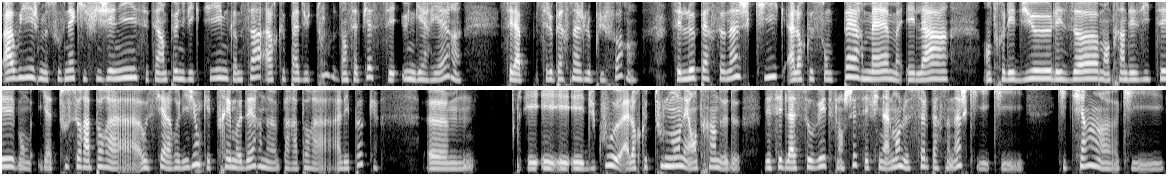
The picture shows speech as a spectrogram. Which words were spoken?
ah oui, je me souvenais qu'Iphigénie, c'était un peu une victime comme ça, alors que pas du tout. Dans cette pièce, c'est une guerrière c'est le personnage le plus fort. C'est le personnage qui, alors que son père même est là, entre les dieux, les hommes, en train d'hésiter. Bon, il y a tout ce rapport aussi à la religion mm. qui est très moderne par rapport à, l'époque. Euh, et, du coup, alors que tout le monde est en train de, d'essayer de, la sauver, de flancher, c'est finalement le seul personnage qui, qui, qui tient, euh, qui,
